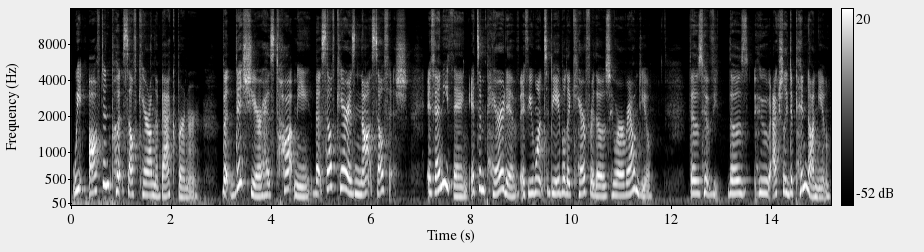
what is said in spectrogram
We often put self care on the back burner, but this year has taught me that self care is not selfish. If anything, it's imperative if you want to be able to care for those who are around you, those who those who actually depend on you.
